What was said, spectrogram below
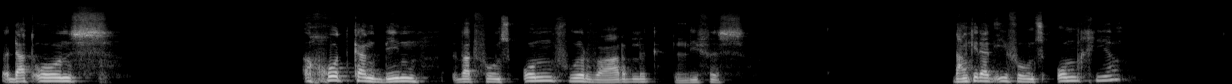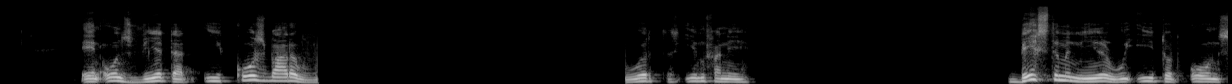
dat ons 'n God kan dien wat vir ons onvoorwaardelik lief is. Dankie dat U vir ons omgee. En ons weet dat U kosbare woord is een van die beste maniere hoe U tot ons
